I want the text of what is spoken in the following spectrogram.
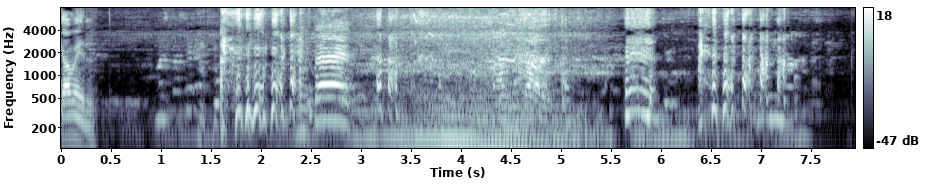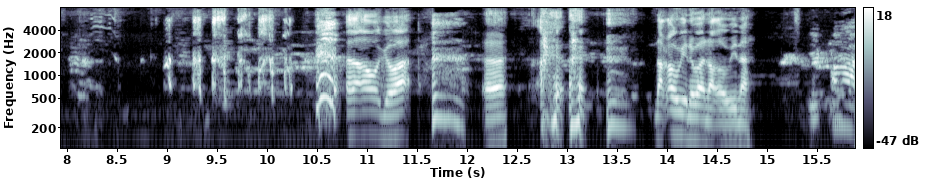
Kamil. Ted. Utang mo daw. Ano ako magawa? Ah. nakauwi na ba? Nakauwi na. Di pa nga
